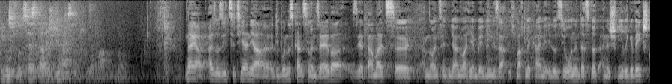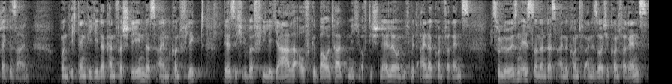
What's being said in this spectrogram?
Friedensprozess dadurch in Gefahr? Naja, also Sie zitieren ja äh, die Bundeskanzlerin selber. Sie hat damals äh, am 19. Januar hier in Berlin gesagt, ich mache mir keine Illusionen, das wird eine schwierige Wegstrecke sein. Und ich denke, jeder kann verstehen, dass ein Konflikt, der sich über viele Jahre aufgebaut hat, nicht auf die Schnelle und nicht mit einer Konferenz zu lösen ist, sondern dass eine, eine solche Konferenz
